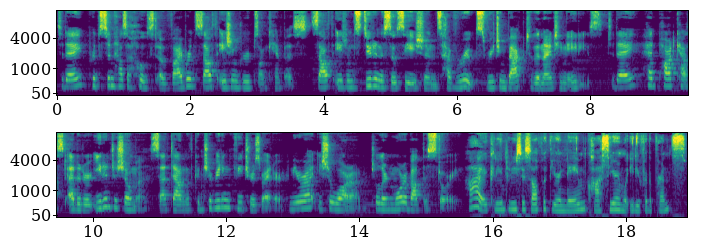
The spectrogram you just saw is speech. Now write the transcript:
Today, Princeton has a host of vibrant South Asian groups on campus. South Asian student associations have roots reaching back to the 1980s. Today, head podcast editor Eden Teshoma sat down with contributing features writer Mira Eashwaran to learn more about this story. Hi, could you introduce yourself with your name, class year, and what you do for the Prince?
